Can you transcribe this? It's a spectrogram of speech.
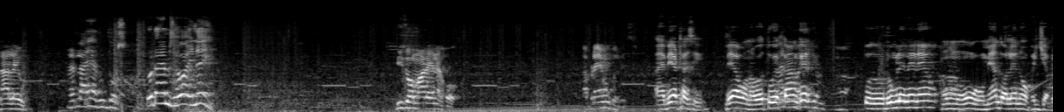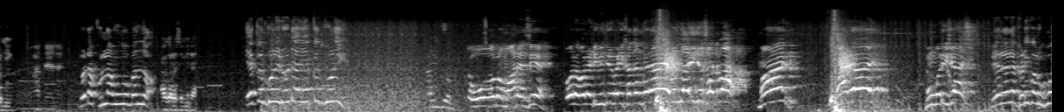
લાલ આવ્યું. એટલે અહીંયા રૂબો છે. ડોડા એમ જવાય નહીં. બીજો મારે એને કહો આપણે એમ કરીશ આ બેઠા છીએ. બે આવવાનો હવે તું એક કામ કર. તું ડુંગળી લઈને આવ. હું હું મેંદો લઈને આવું ભજીયા બની. હા. ડોડા ખુલ્લા મુવો બંધો. આગળ સમીરા એક જ ગોળી ડોડા એક જ ગોળી. આવી ગયો. ઓ, ઓલો મારે છે. ઓલો ઓલો ડિમિત્રી વાળી ખતમ કરે એ બંદો આવી ગયો શોટ માર. માર ઓય! હું મરી જાશ. રે રે રે ઘડી વાર ઊભો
